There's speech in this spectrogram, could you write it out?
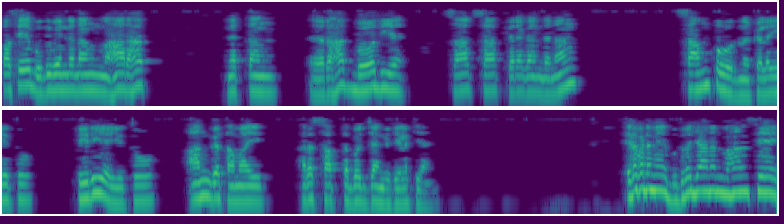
පසේ බුදු වෙන්න නම් මහා රහත් නැත්තම් රහත් බෝධිය සාක්ෂාත් කරගන්න නම් සම්පූර්ණ කළ යුතු පිරිය යුතු අංග තමයි අර සප්තබොජ්ජංග කියලා කියන්නේ. එතකොට මේ බුදුරජාණන් වහන්සේ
